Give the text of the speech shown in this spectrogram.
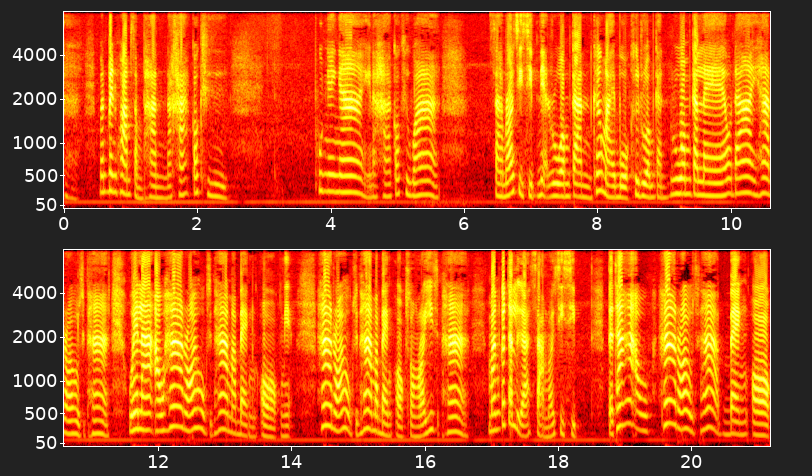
อ่ามันเป็นความสัมพันธ์นะคะ ก็คือ พูดง่าย ๆนะคะ ก็คือว่า340เนี่ยรวมกันเครื่องหมายบวกคือรวมกัน รวมกันแล้วได้ 565 เวลาเอา 565 มาแบ่งออกเนี่ย565 มาแบ่งออก 225 มันก็จะเหลือ 340 แต่ถ้าเอา 565 แบ่งออก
